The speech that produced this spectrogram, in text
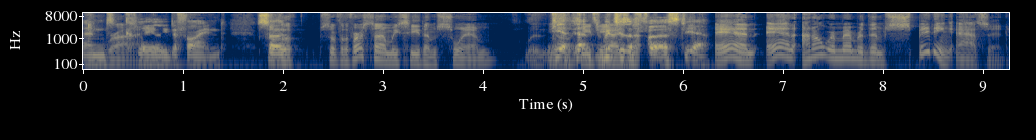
and Right. clearly defined. So, So for the, so for the first time, we see them swim. Yeah, know, which is a first. Yeah, and and I don't remember them spitting acid.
